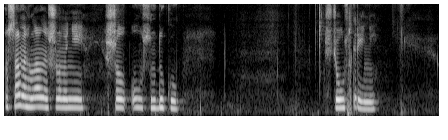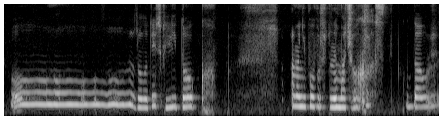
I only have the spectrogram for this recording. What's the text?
Ну, саме головне, що мені що у сундуку. Що у скрині. О, золотий сліток. А мені попросту нема чого класти. Куди вже?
